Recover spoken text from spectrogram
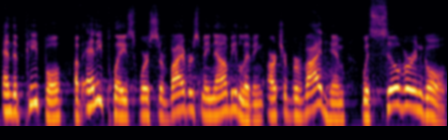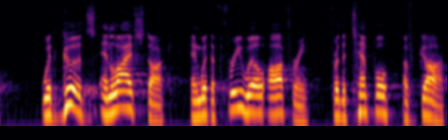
and the people of any place where survivors may now be living are to provide him with silver and gold, with goods and livestock, and with a free will offering for the temple of God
